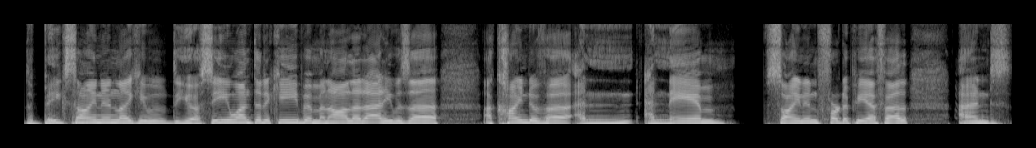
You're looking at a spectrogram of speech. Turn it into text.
the big signing, like he, the UFC wanted to keep him and all of that. He was a a kind of a a, a name signing for the PFL, and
